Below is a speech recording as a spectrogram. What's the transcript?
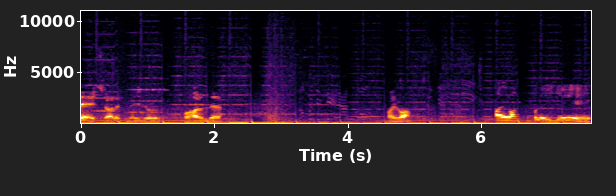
電車ですねいろいろこはるで。I want I want to play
